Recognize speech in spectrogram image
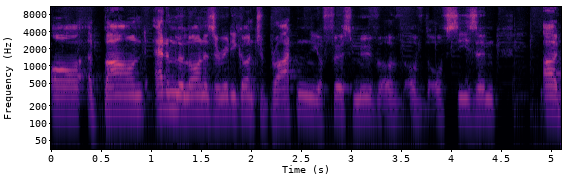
are abound. Adam Lallana has already gone to Brighton, your first move of, of the off-season. I,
